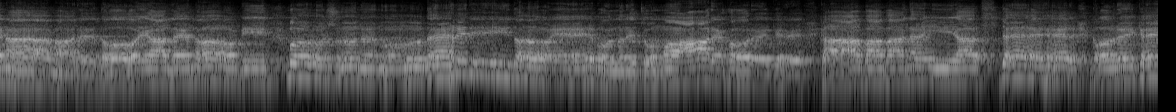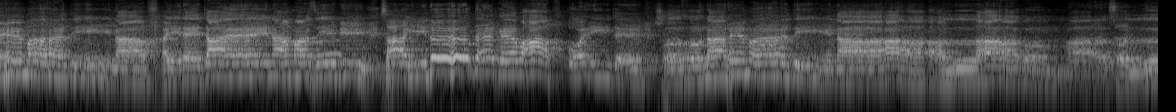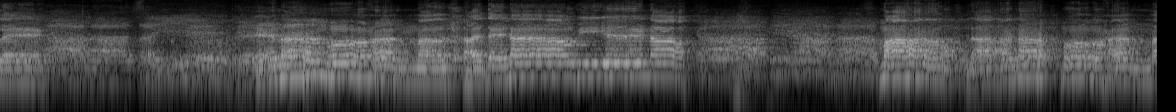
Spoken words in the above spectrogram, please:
কে মদিনা? আইরে যায় নামাজিবি সাইল দেখবা ওই যে সোনার মদিনা। আল্লাহ সল্লে না মাওলানা মোহাম্মদ,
